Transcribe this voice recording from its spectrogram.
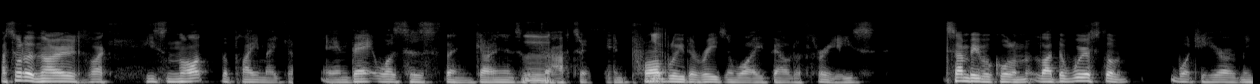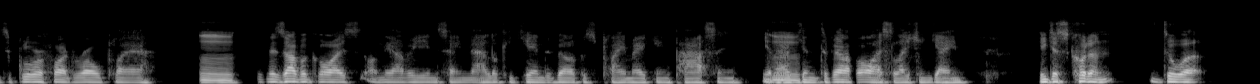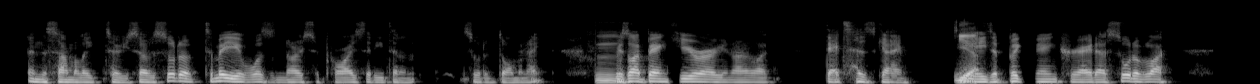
I sort of know like he's not the playmaker, and that was his thing going into the mm. draft too, and probably yeah. the reason why he fell to three. He's some people call him like the worst of what you hear of him. He's a glorified role player. Mm. There's other guys on the other end saying, "Nah, look, he can develop his playmaking, passing. You know, mm. can develop an isolation game." He just couldn't do it in the summer league too. So it was sort of to me, it was no surprise that he didn't sort of dominate. Mm. Because like Banchero, you know, like that's his game. Yeah. yeah, he's a big man creator. Sort of like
